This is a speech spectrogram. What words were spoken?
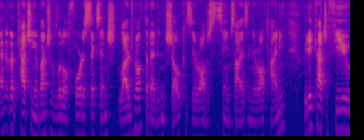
ended up catching a bunch of little four to six inch largemouth that I didn't show because they were all just the same size and they were all tiny. We did catch a few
